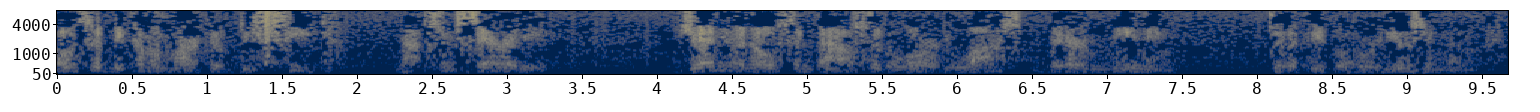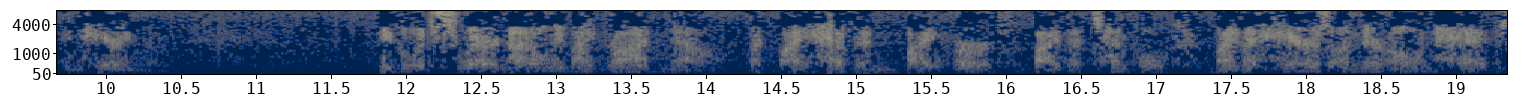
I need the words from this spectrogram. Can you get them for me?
Oaths had become a mark of deceit, not sincerity. Genuine oaths and vows to the Lord lost their meaning to the people who were using them and hearing them. People would swear not only by God now, but by heaven, by earth, by the temple, by the hairs on their own heads,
